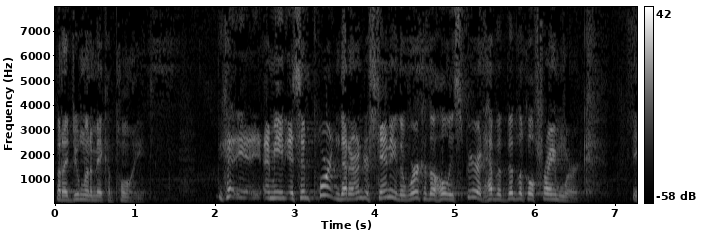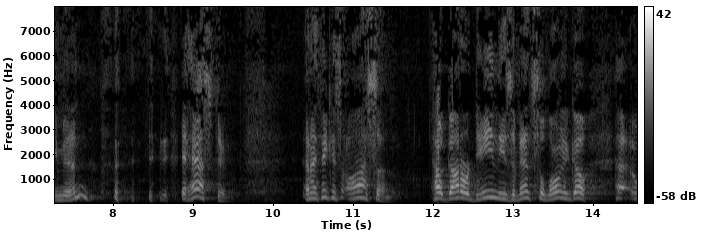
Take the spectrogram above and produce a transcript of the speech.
But I do want to make a point. Because, I mean, it's important that our understanding of the work of the Holy Spirit have a biblical framework. Amen? it has to. And I think it's awesome how God ordained these events so long ago, uh,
